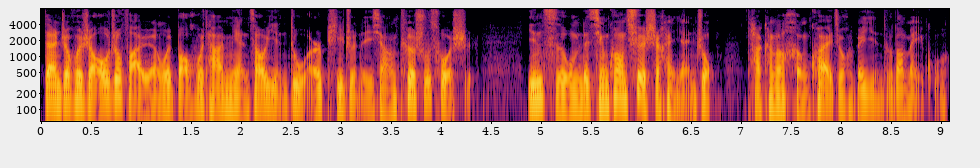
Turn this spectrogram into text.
但这会是欧洲法院为保护他免遭引渡而批准的一项特殊措施。因此，我们的情况确实很严重，他可能很快就会被引渡到美国。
